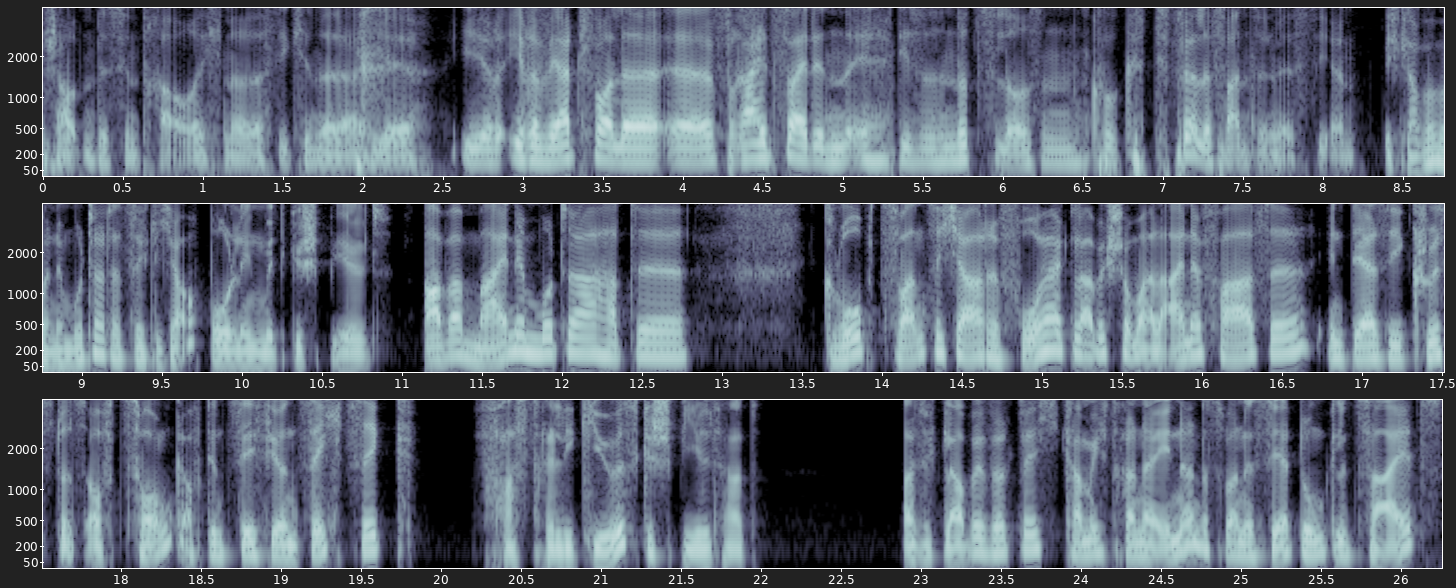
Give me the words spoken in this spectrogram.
schaut ein bisschen traurig, ne, dass die Kinder da hier ihre, ihre wertvolle äh, Freizeit in äh, diese nutzlosen Guck, Firlefanz investieren. Ich glaube, meine Mutter hat tatsächlich auch Bowling mitgespielt. Aber meine Mutter hatte grob 20 Jahre vorher, glaube ich, schon mal eine Phase, in der sie Crystals of Zonk auf dem C64 fast religiös gespielt hat. Also ich glaube wirklich, kann mich daran erinnern, das war eine sehr dunkle Zeit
